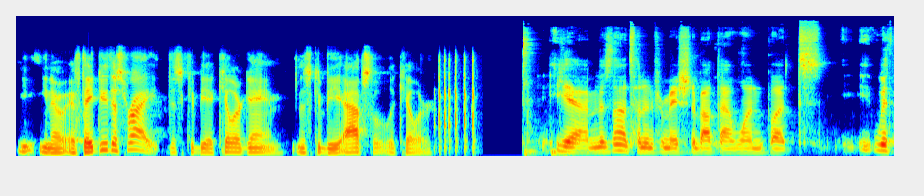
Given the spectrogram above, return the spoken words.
you know if they do this right, this could be a killer game. This could be absolutely killer. Yeah, I mean, there's not a ton of information about that one, but with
